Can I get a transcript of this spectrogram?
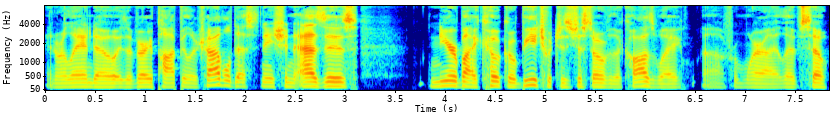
and Orlando is a very popular travel destination, as is nearby Cocoa Beach, which is just over the causeway uh, from where I live. So,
